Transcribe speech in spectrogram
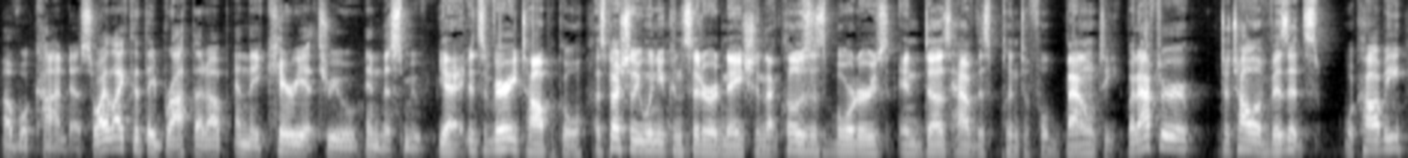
of Wakanda? So I like that they brought that up and they carry it through in this movie. Yeah, it's very topical, especially when you consider a nation that closes borders and does have this plentiful bounty. But after T'Challa visits Wakabi,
